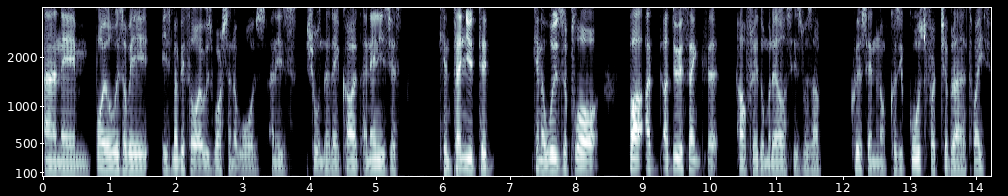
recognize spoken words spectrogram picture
and um, Boyle was away. He's maybe thought it was worse than it was, and he's shown the red card, and then he's just continued to kind of lose the plot. But I, I do think that Alfredo Morelos was a clear sending off because he goes for Čabraja twice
